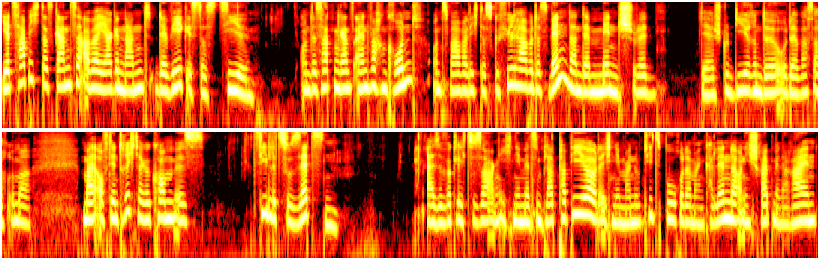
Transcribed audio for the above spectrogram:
Jetzt habe ich das Ganze aber ja genannt, der Weg ist das Ziel. Und das hat einen ganz einfachen Grund, und zwar, weil ich das Gefühl habe, dass wenn dann der Mensch oder der Studierende oder was auch immer mal auf den Trichter gekommen ist, Ziele zu setzen, also wirklich zu sagen, ich nehme jetzt ein Blatt Papier oder ich nehme mein Notizbuch oder meinen Kalender und ich schreibe mir da rein,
